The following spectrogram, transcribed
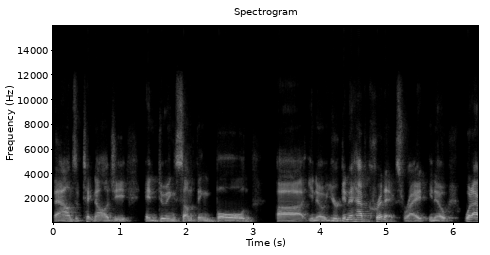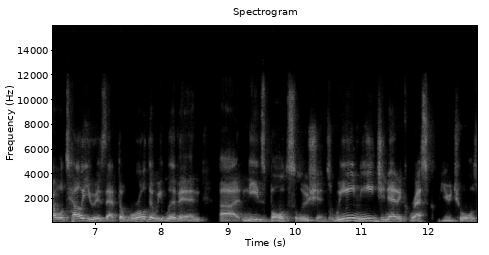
bounds of technology and doing something bold, uh, you know, you're going to have critics, right? You know, what I will tell you is that the world that we live in uh, needs bold solutions. We need genetic rescue tools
